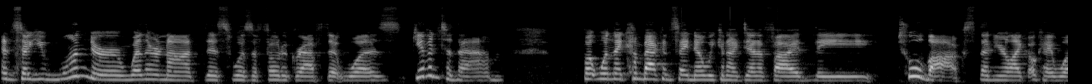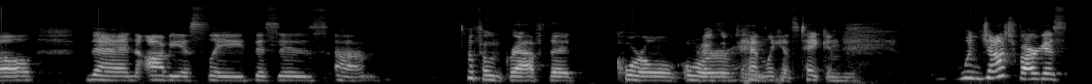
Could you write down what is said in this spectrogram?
And so you wonder whether or not this was a photograph that was given to them. But when they come back and say, no, we can identify the toolbox, then you're like, okay, well, then obviously this is um, a photograph that Corll or. Henley has taken Mhm. when Josh Vargas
